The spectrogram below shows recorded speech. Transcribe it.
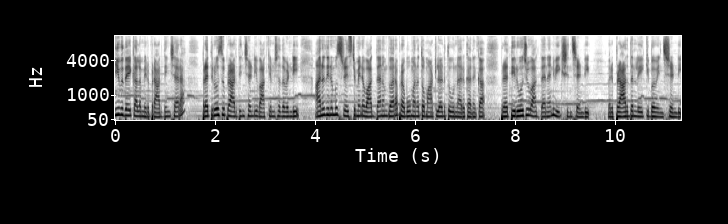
ఈ ఉదయకాలం మీరు ప్రార్థించారా? ప్రతిరోజు ప్రార్థించండి వాక్యం చదవండి. అనుదినము శ్రేష్టమైన వాగ్దానం ద్వారా ప్రభు మనతో మాట్లాడుతూ ఉన్నారు కనుక ప్రతిరోజు వాగ్దానాన్ని వీక్షించండి. మరి ప్రార్థనలు ఏకీభవించండి.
